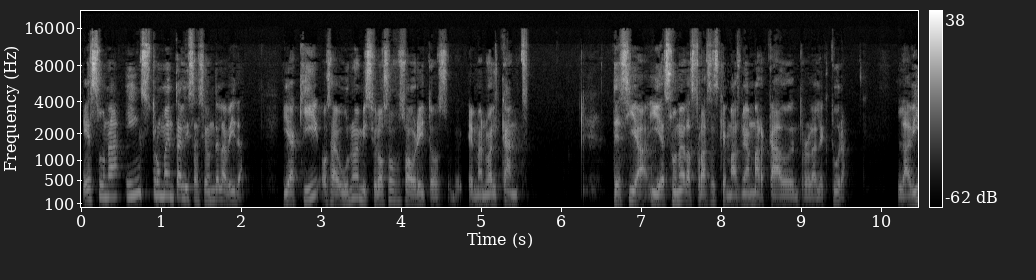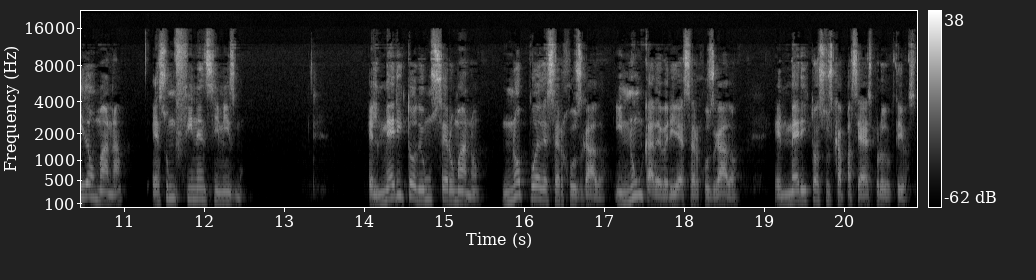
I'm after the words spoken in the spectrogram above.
Es una instrumentalización de la vida. Y aquí, o sea, uno de mis filósofos favoritos, Emmanuel Kant, decía, y es una de las frases que más me ha marcado dentro de la lectura, la vida humana es un fin en sí mismo. El mérito de un ser humano no puede ser juzgado y nunca debería ser juzgado en mérito a sus capacidades productivas.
